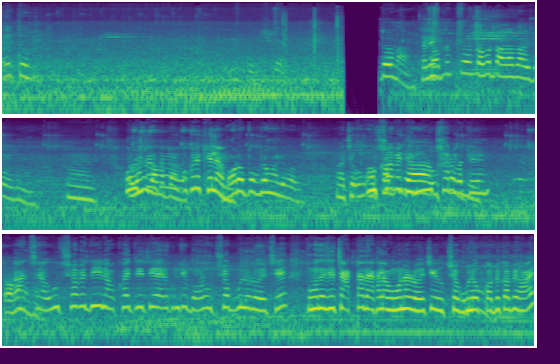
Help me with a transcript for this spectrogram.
ওই তো। ওখানে খেলাম। বড় প্রোগ্রাম হলে বড় আচ্ছা উৎসবের দিন উৎসবের দিন। আচ্ছা উৎসবের দিন অক্ষয় তৃতীয়া এরকম যে বড় উৎসবগুলো রয়েছে তোমাদের যে চারটা দেখালাম ওখানে রয়েছে এই উৎসবগুলো কবে কবে হয়?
